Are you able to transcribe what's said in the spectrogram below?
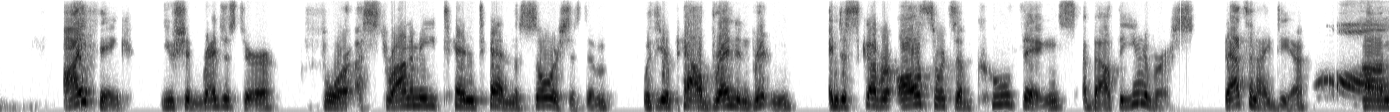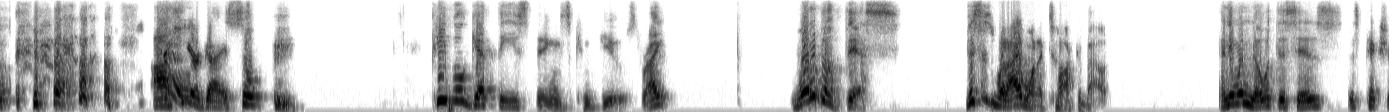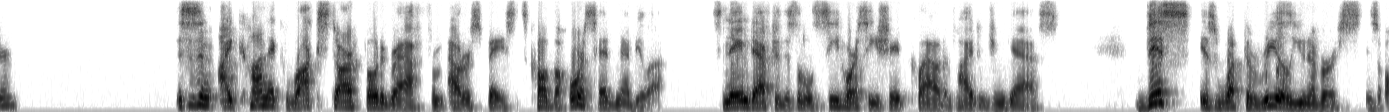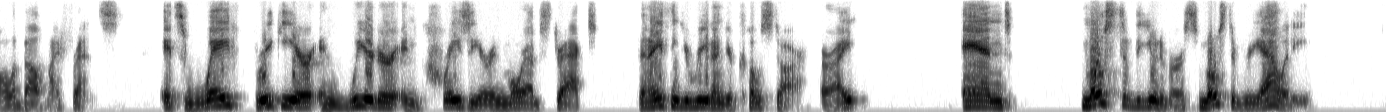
I think you should register for Astronomy 1010, the solar system, with your pal Brendan Britton and discover all sorts of cool things about the universe. That's an idea. Um, uh, here, guys. So people get these things confused, right? What about this? This is what I want to talk about. Anyone know what this is, this picture? This is an iconic rock star photograph from outer space. It's called the Horsehead Nebula. It's named after this little seahorsey shaped cloud of hydrogen gas. This is what the real universe is all about, my friends. It's way freakier and weirder and crazier and more abstract than anything you read on your co-star, all right? And most of the universe, most of reality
